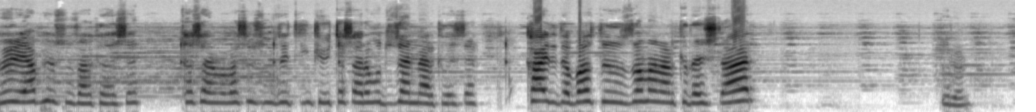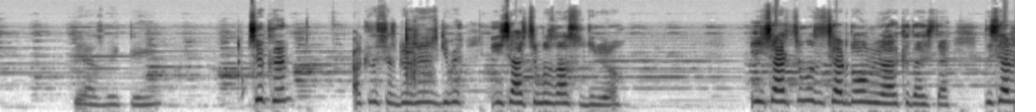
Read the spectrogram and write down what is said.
Böyle yapıyorsunuz arkadaşlar. Tasarıma basıyorsunuz. Zeytinköy tasarımı düzenli arkadaşlar. Kaydede bastığınız zaman arkadaşlar durun. Biraz bekleyin. Çıkın. Arkadaşlar gördüğünüz gibi inşaatçımız nasıl duruyor? İnşaatçımız içeride olmuyor arkadaşlar. Dışarı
